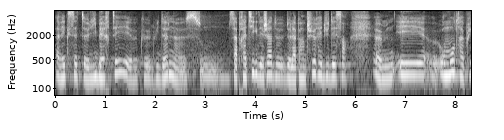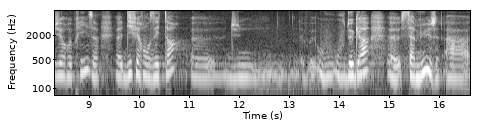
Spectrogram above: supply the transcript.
avec cette liberté que lui donne sa pratique déjà de, la peinture et du dessin. et on montre à plusieurs reprises différents états euh, où, Degas euh, s'amuse à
